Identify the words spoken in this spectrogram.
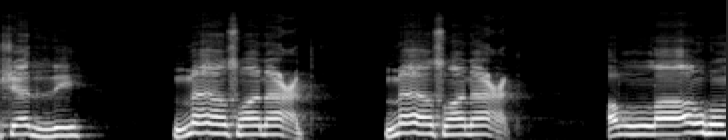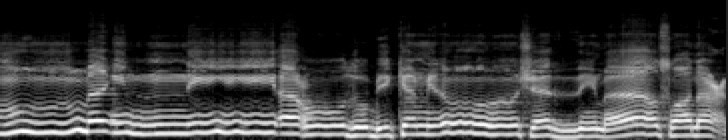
شر. ما صنعت ما صنعت. اللهم إني أعوذ بك من شر ما صنعت۔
